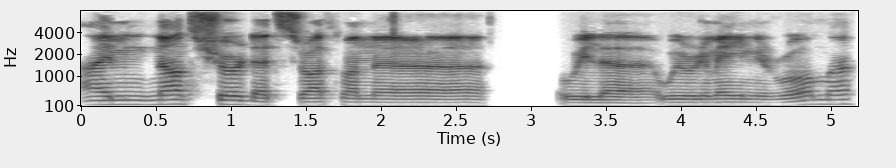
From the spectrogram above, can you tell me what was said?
I'm not sure that Strootman uh, will uh, will remain in Rome.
